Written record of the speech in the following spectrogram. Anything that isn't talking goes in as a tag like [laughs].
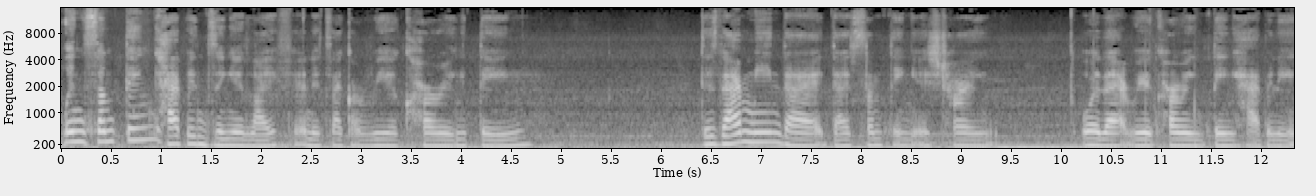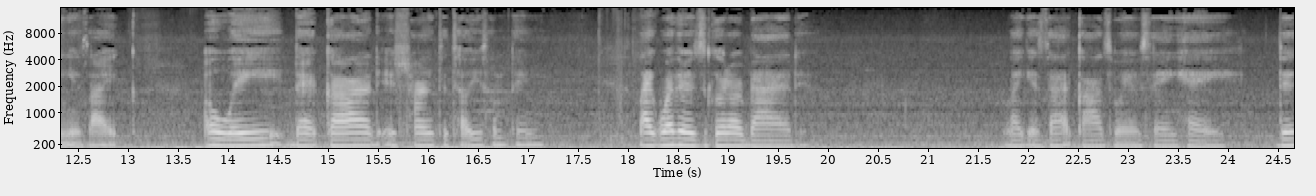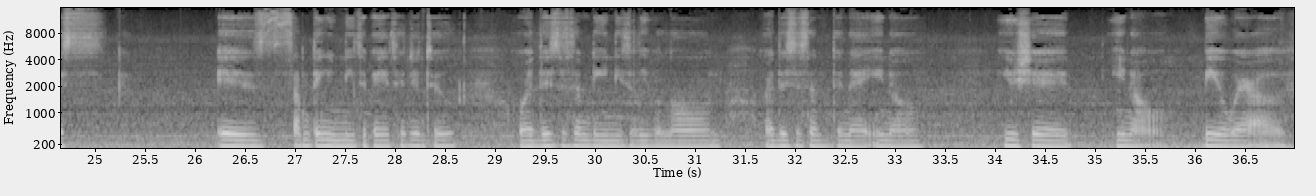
when something happens in your life and it's like a reoccurring thing, does that mean that that something is trying or that reoccurring thing happening is like a way that God is trying to tell you something? Like whether it's good or bad. Like is that God's way of saying, "Hey, this is something you need to pay attention to?" Or this is something you need to leave alone, or this is something that, you know, you should, you know, be aware of.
